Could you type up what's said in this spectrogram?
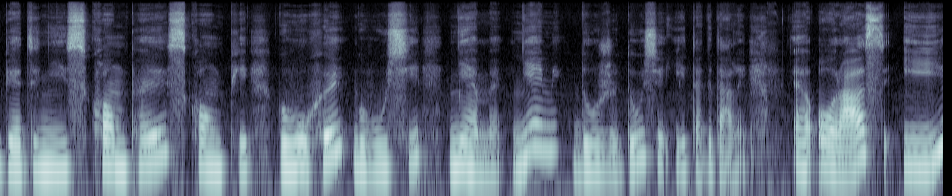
biedni, skąpy, skąpi, głuchy, głusi, niemy, niemi, duży, duzi i tak dalej. E, Oraz i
